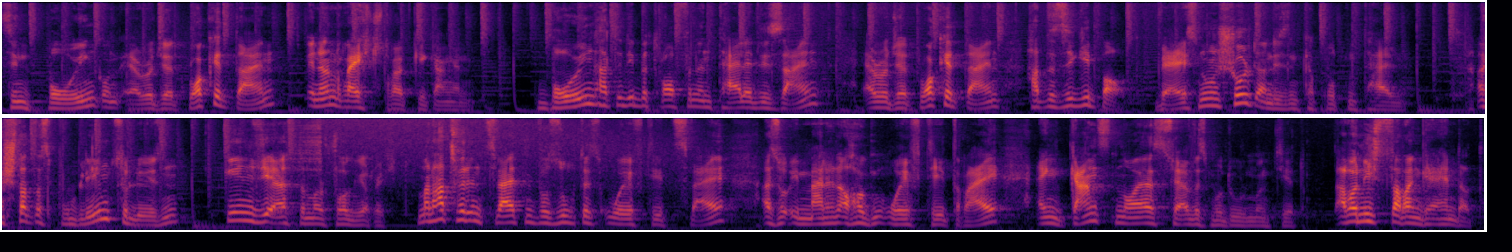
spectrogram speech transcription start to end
sind Boeing und Aerojet Rocketdyne in einen Rechtsstreit gegangen. Boeing hatte die betroffenen Teile designt, Aerojet Rocketdyne hatte sie gebaut. Wer ist nun schuld an diesen kaputten Teilen? Anstatt das Problem zu lösen, gehen sie erst einmal vor Gericht. Man hat für den zweiten Versuch des OFT 2, also in meinen Augen OFT 3, ein ganz neues Service-Modul montiert. Aber nichts daran geändert.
